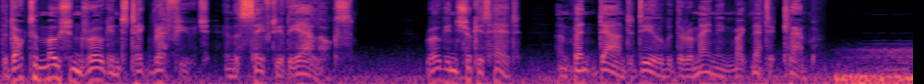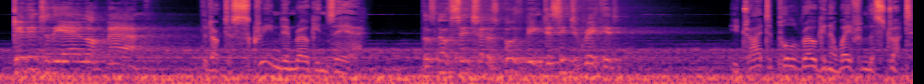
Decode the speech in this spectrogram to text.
The doctor motioned Rogin to take refuge in the safety of the airlocks. Rogin shook his head and bent down to deal with the remaining magnetic clamp. Get into the airlock, man! The doctor screamed in Rogin's ear. There's no sense in us both being disintegrated. He tried to pull Rogin away from the strut.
